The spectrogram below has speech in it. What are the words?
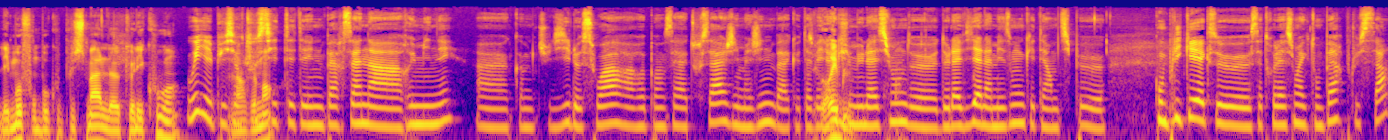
les mots font beaucoup plus mal que les coups. Hein, oui, et puis surtout si tu étais une personne à ruminer, euh, comme tu dis, le soir, à repenser à tout ça, j'imagine bah, que tu avais l'accumulation de, de, la vie à la maison qui était un petit peu euh, compliquée avec cette relation avec ton père, plus ça.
